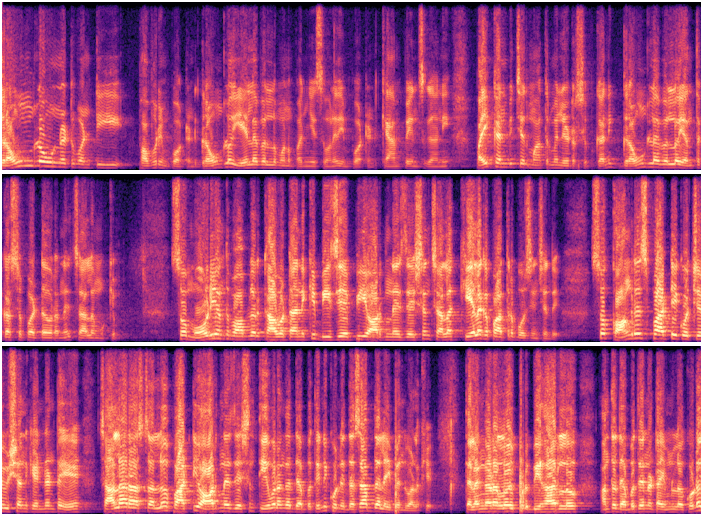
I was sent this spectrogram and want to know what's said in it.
గ్రౌండ్లో ఉన్నటువంటి పవర్ ఇంపార్టెంట్. గ్రౌండ్లో ఏ లెవెల్లో మనం పనిచేసాం అనేది ఇంపార్టెంట్. క్యాంపెయిన్స్ కానీ పైకి కనిపించేది మాత్రమే లీడర్షిప్ కానీ గ్రౌండ్ లెవెల్లో ఎంత కష్టపడ్డారు అనేది చాలా ముఖ్యం. సో మోడీ అంత పాపులర్ కావటానికి బీజేపీ ఆర్గనైజేషన్ చాలా కీలక పాత్ర పోషించింది. సో కాంగ్రెస్ పార్టీకి వచ్చే విషయానికి ఏంటంటే చాలా రాష్ట్రాల్లో పార్టీ ఆర్గనైజేషన్ తీవ్రంగా దెబ్బతిని కొన్ని దశాబ్దాలు అయిపోయింది వాళ్ళకి. తెలంగాణలో ఇప్పుడు బీహార్లో అంత దెబ్బతిన్న టైంలో కూడా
